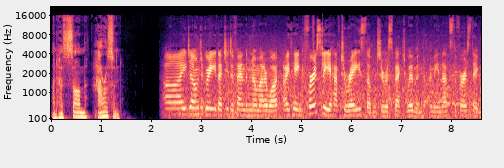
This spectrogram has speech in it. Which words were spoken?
and her son Harrison. I don't agree that you defend them no matter what. I think, firstly, you have to raise them to respect women. I mean, that's the first thing.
